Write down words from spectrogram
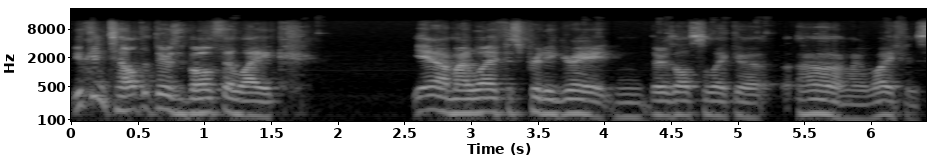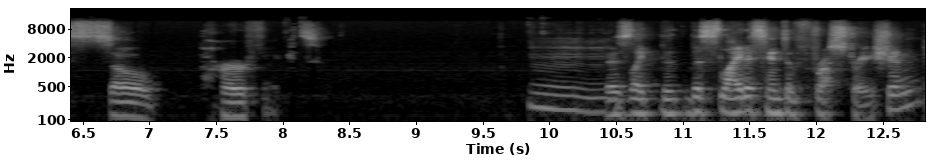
you can tell that there's both a like, yeah, my wife is pretty great, and there's also like a, oh, my wife is so perfect. Hmm. There's like the, the slightest hint of frustration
